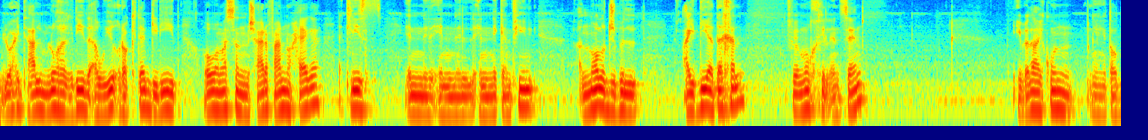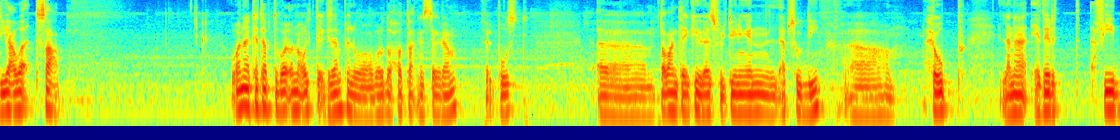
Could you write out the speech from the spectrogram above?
الواحد يتعلم لغة جديدة أو يقرأ كتاب جديد هو مثلا مش عارف عنه حاجة at least إن إن إن كان في knowledgeable idea دخل في مخ الإنسان يبقى ده هيكون يعني تضييع وقت صعب. وأنا كتبت برضه أنا قلت example وبرضه احطه على الانستجرام في ال post آه طبعا thank you guys for tuning in ال episode دي. آه hope اللي أنا قدرت أفيد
